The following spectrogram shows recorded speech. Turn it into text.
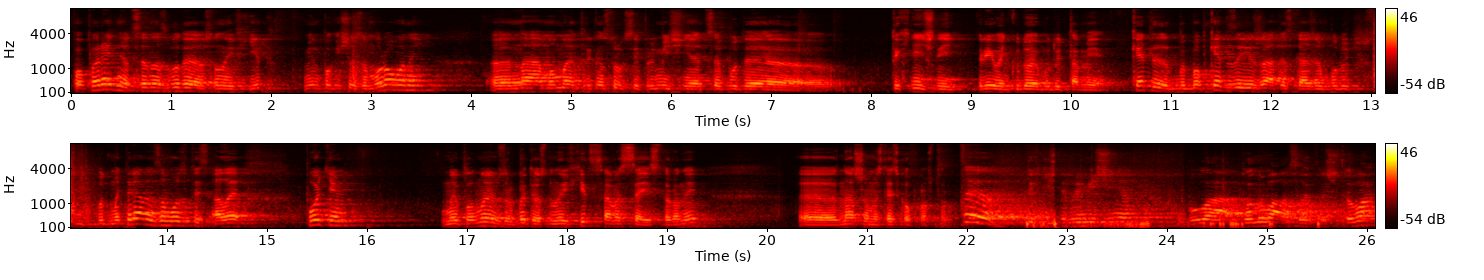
Попередньо це у нас буде основний вхід. Він поки що замурований. Е, На момент реконструкції приміщення це буде е, технічний рівень, куди будуть там і кети, бобкети заїжджати, скажімо, будуть, будуть матеріали завозитись, але потім ми плануємо зробити основний вхід саме з цієї сторони е, нашого мистецького простору. Це технічне приміщення. Була, планувалася електрощитова,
